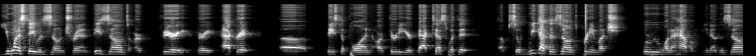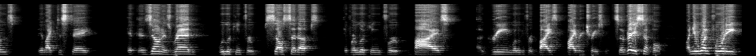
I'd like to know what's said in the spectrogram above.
you want to stay with zone trend. These zones are very, very accurate uh, based upon our 30-year back test with it. Uh, so we got the zones pretty much where we want to have them. You know, the zones, they like to stay, if the zone is red, we're looking for sell setups. If we're looking for buys, uh, green, we're looking for buy, buy retracement. So very simple. On your 140,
